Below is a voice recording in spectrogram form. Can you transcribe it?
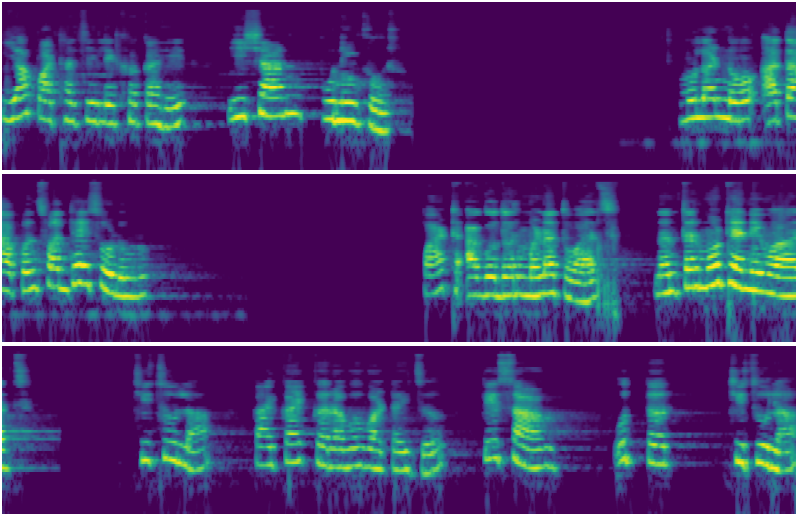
या पाठाचे लेखक आहेत ईशान पुणेकर. मुलांनो आता आपण स्वाध्याय सोडू पाठ अगोदर मनात वाच नंतर मोठ्याने वाच. चिचूला काय काय करावं वाटायचं ते सांग. उत्तर चिचूला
